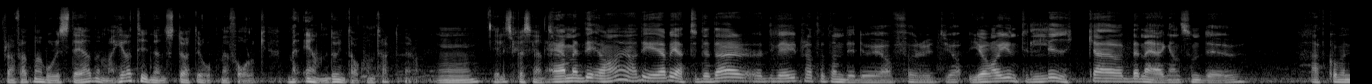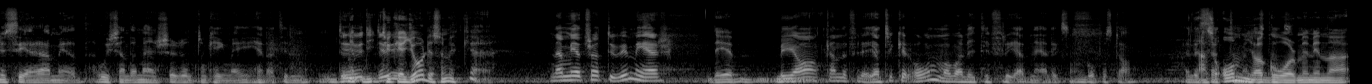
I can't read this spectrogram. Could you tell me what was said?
framförallt när man bor i städer. Man hela tiden stöter ihop med folk men ändå inte har kontakt med dem. Mm. Det är lite speciellt. Ja, men det, ja, ja det, jag vet. Det där, vi har ju pratat om det du och jag förut. Jag, jag är ju inte lika benägen som du att kommunicera med okända människor runt omkring mig hela tiden. Du, du, tycker jag gör det så mycket? Nej, men jag tror att du är mer det är... bejakande för det. Jag tycker om att vara lite i fred när jag liksom går på stan. alltså om jag någonstans. går med mina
